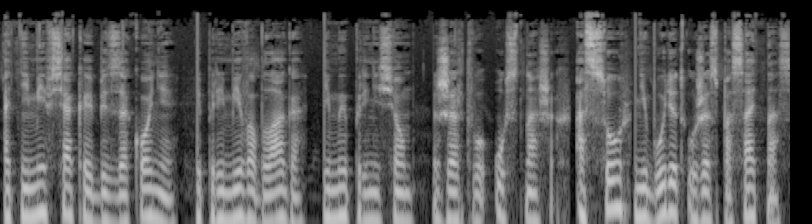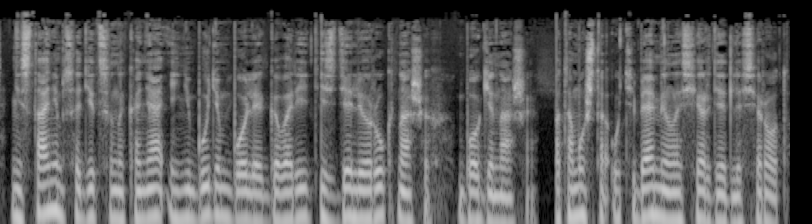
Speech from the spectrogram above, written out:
«Отними всякое беззаконие и прими во благо, и мы принесем жертву уст наших. Ассур не будет уже спасать нас. Не станем садиться на коня и не будем более говорить изделия рук наших, боги наши, потому что у Тебя милосердие для сирот.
